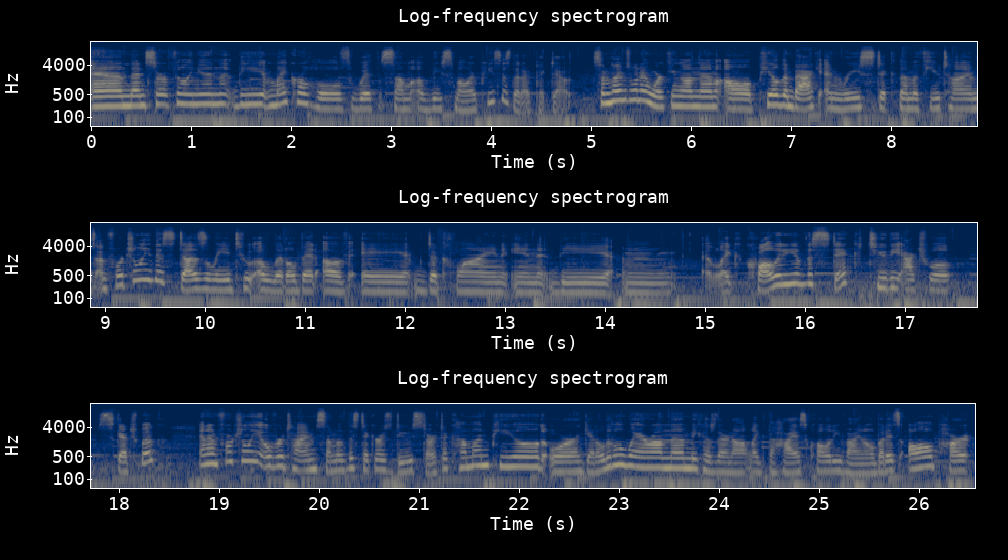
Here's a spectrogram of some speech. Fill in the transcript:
and then start filling in the micro holes with some of the smaller pieces that I picked out. Sometimes when I'm working on them, I'll peel them back and re-stick them a few times. Unfortunately, this does lead to a little bit of a decline in the um, like quality of the stick to the actual sketchbook And unfortunately, over time, some of the stickers do start to come unpeeled or get a little wear on them because they're not like the highest quality vinyl, but it's all part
